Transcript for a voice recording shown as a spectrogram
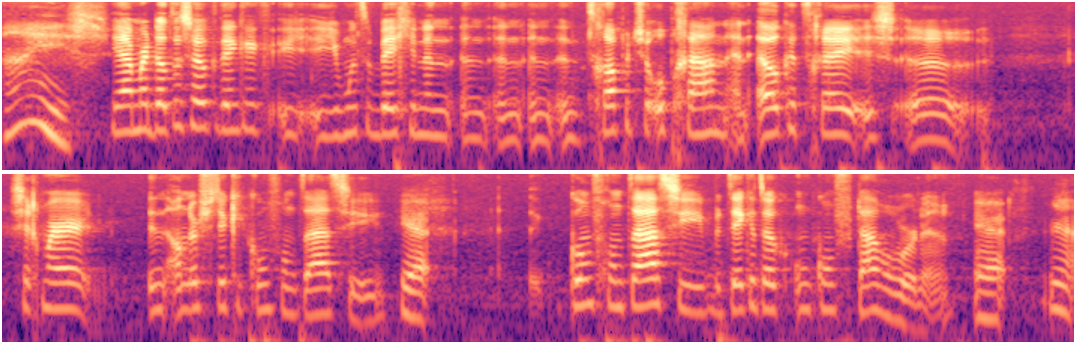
Nice. Ja, maar dat is ook denk ik, je, je moet een beetje een, een, een, een, een trappetje opgaan. En elke tree is, eh, zeg maar, een ander stukje confrontatie. Ja, Confrontatie betekent ook oncomfortabel worden. ja. Ja.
